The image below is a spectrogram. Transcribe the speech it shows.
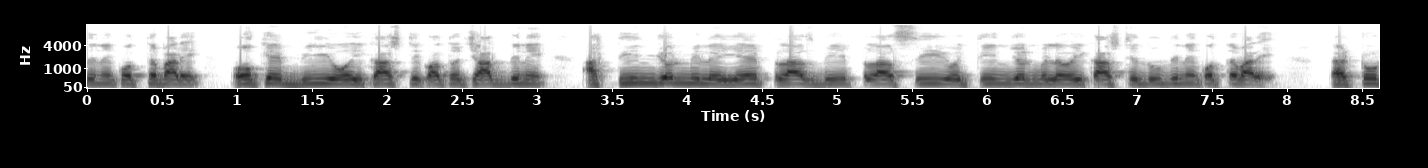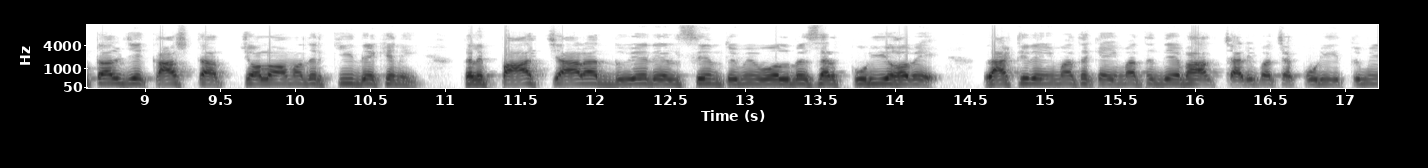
দিনে করতে পারে। ওকে বি ওই কাজটি কত? চার দিনে। আর তিনজন মিলে A plus B plus C ওই তিনজন মিলে ওই কাজটি দুদিনে করতে পারে। তার টোটাল যে কাজটা, চলো আমাদের কি দেখে নিই। তাহলে পাঁচ, চার আর দুইয়ের এলসিএম তুমি বলবে, স্যার, কুড়ি হবে। লাঠির এই মাথাকে এই মাথা দিয়ে ভাগ, চারি পাঁচা কুড়ি। তুমি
